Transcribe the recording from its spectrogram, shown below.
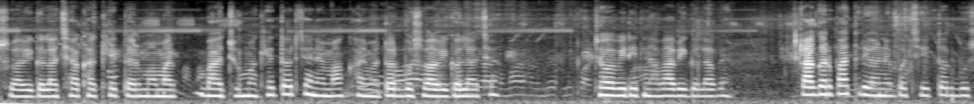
તરબૂચ વાવી ગયેલા છે. આખા ખેતરમાં અમારા બાજુમાં ખેતર છે ને એમાં આખા એમાં વાવી ગયેલા છે. જો આવી રીતના વાવી ગયેલા હવે કાગર પાથરી અને પછી તરબૂચ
